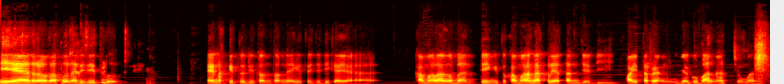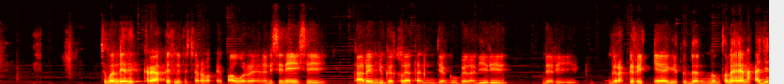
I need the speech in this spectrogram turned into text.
Iya terlalu kaku. Nah di situ enak gitu ditontonnya gitu. Jadi kayak Kamala ngebanting gitu. Kamala nggak kelihatan jadi fighter yang jago banget, cuman cuman dia kreatif gitu cara pakai powernya. Nah di sini si Karim juga kelihatan jago bela diri dari gerak geriknya gitu dan nontonnya enak aja.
